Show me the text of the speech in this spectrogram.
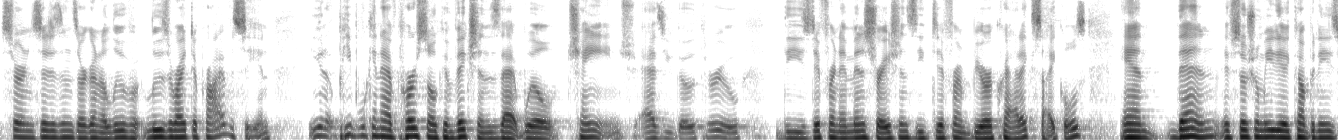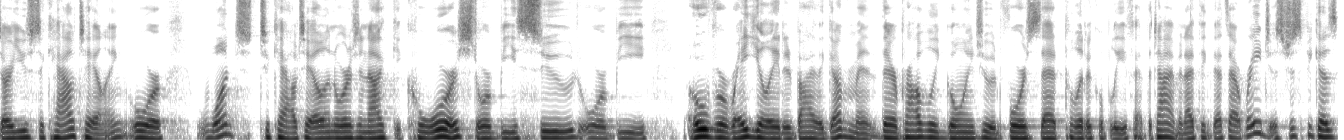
certain citizens are going to lose, lose a right to privacy. And, you know, people can have personal convictions that will change as you go through these different administrations, these different bureaucratic cycles. And then, if social media companies are used to cowtailing or want to cowtail in order to not get coerced or be sued or be overregulated by the government, they're probably going to enforce that political belief at the time. And I think that's outrageous just because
